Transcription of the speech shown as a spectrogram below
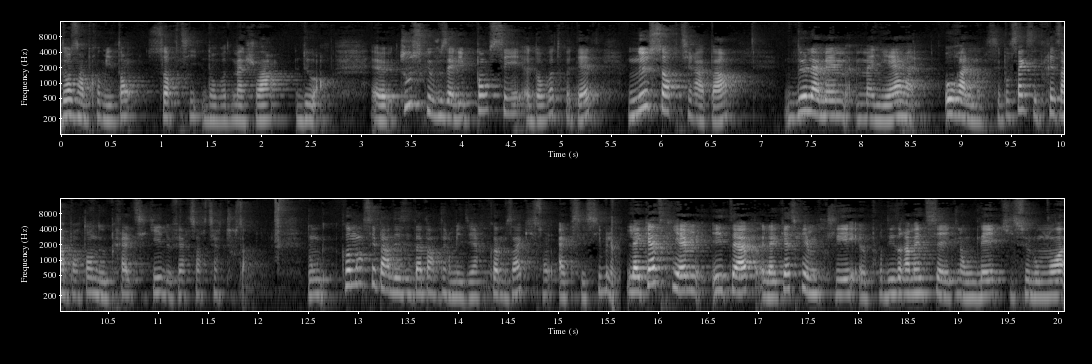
dans un premier temps, sortis dans votre mâchoire dehors. Euh, tout ce que vous allez penser dans votre tête ne sortira pas de la même manière oralement. C'est pour ça que c'est très important de pratiquer, de faire sortir tout ça. Donc commencez par des étapes intermédiaires comme ça qui sont accessibles. La quatrième étape, la quatrième clé euh, pour dédramatiser avec l'anglais qui selon moi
